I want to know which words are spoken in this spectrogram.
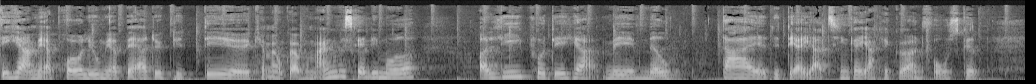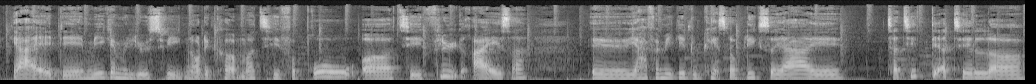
det her med at prøve at leve mere bæredygtigt, det øh, kan man jo gøre på mange forskellige måder. Og lige på det her med mad, der er det der, jeg tænker, jeg kan gøre en forskel. Jeg er et øh, mega miljøsvin, når det kommer til forbrug og til flyrejser – Øh, jeg har familie i Lukas Republik, så jeg øh, tager tit dertil, og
